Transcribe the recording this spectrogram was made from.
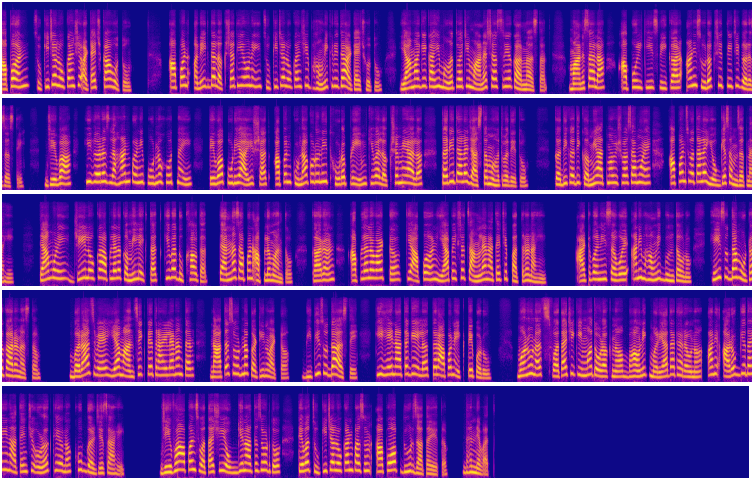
आपण चुकीच्या लोकांशी अटॅच का होतो? आपण अनेकदा लक्षात येऊनही चुकीच्या लोकांशी भावनिकरित्या अटॅच होतो. यामागे काही महत्वाची मानसशास्त्रीय कारणं असतात. माणसाला आपुलकी स्वीकार आणि सुरक्षिततेची गरज असते. जेव्हा ही गरज लहानपणी पूर्ण होत नाही तेव्हा पुढे आयुष्यात आपण कुणाकडूनही थोडं प्रेम किंवा लक्ष मिळालं तरी त्याला जास्त महत्त्व देतो. कधी कधी कमी आत्मविश्वासामुळे आपण स्वतःला योग्य समजत नाही. त्यामुळे जे लोक आपल्याला कमी लेखतात किंवा दुखावतात त्यांनाच आपण आपलं मानतो. कारण आपल्याला वाटतं की आपण यापेक्षा चांगल्या नात्याचे पात्र नाही. आठवणी सवय आणि भावनिक गुंतवणूक हे सुद्धा मोठं कारण असतं. बराच वेळ या मानसिकतेत राहिल्यानंतर नातं सोडणं कठीण वाटतं. भीती सुद्धा असते की हे नातं गेलं तर आपण एकटे पडू. म्हणूनच स्वतःची किंमत ओळखणं भावनिक मर्यादा ठरवणं आणि आरोग्यदायी नात्यांची ओळख ठेवणं खूप गरजेचं आहे. जेव्हा आपण स्वतःशी योग्य नातं जोडतो तेव्हा चुकीच्या लोकांपासून आपोआप दूर जाता येतं. धन्यवाद.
